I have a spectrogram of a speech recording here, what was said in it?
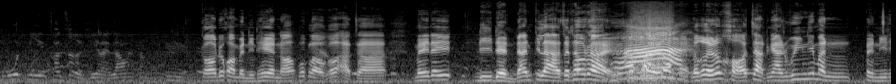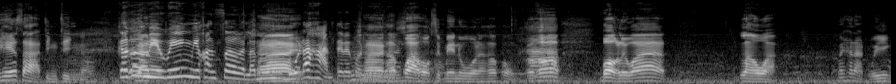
บูธมีคอนเสิร์ตมีอะไรเล่าให้ฟังก็ด้วยความเป็นนิเทศเนาะพวกเราก็อาจจะไม่ได้ดีเด่นด้านกีฬาสักเท่าไหร่อ่า เราก็เลยต้องขอจัดงานวิ่งที่มันเป็นนิเทศศาสตร์จริงๆเนาะ ก็คือมีวิ่งมีคอนเสิร์ตแล้วมีใช่ บูธอาหารเต็มไปหมดเลยใช่ครับกว่า 60 เมนูนะครับผมแล้วก็บอกเลยว่าเราอะ ไม่ถนัดวิ่ง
